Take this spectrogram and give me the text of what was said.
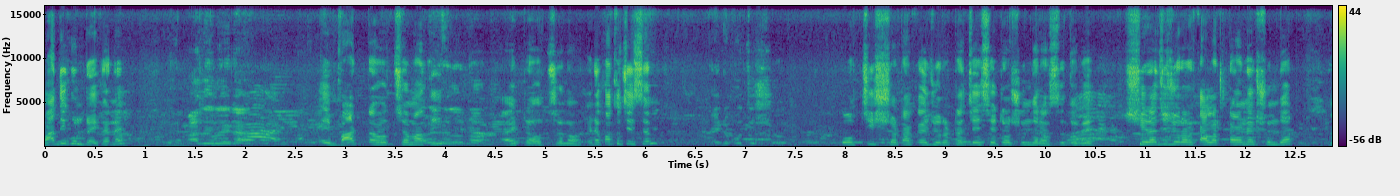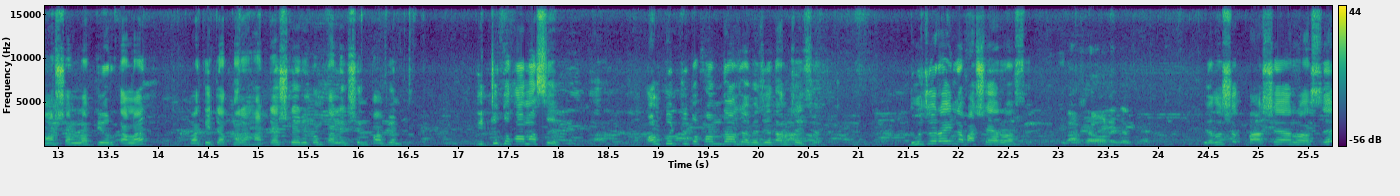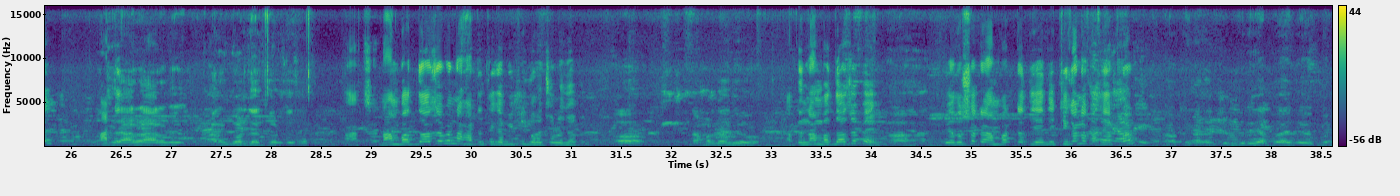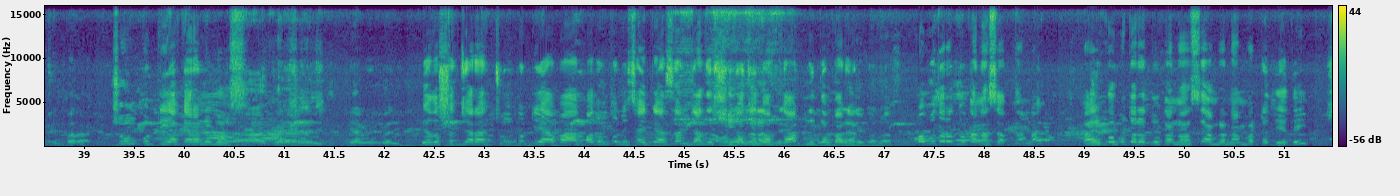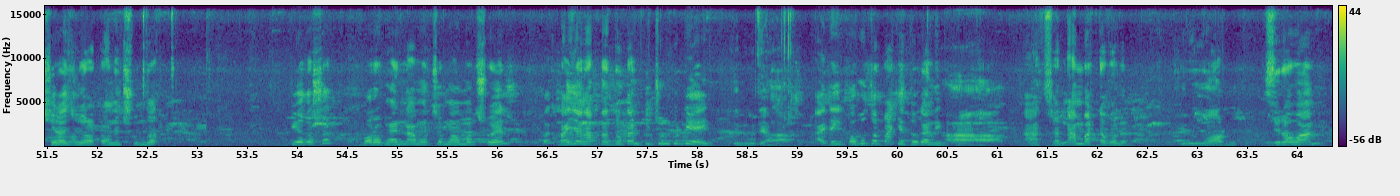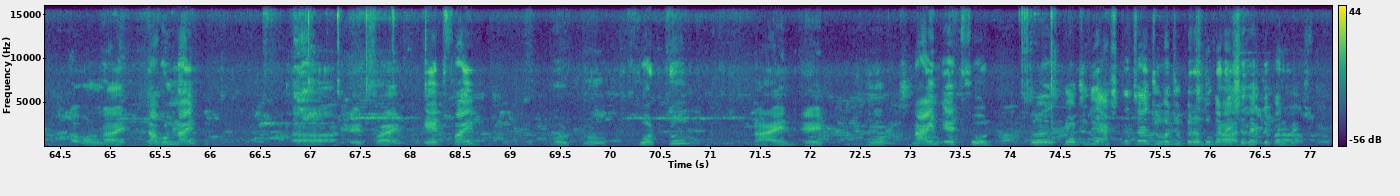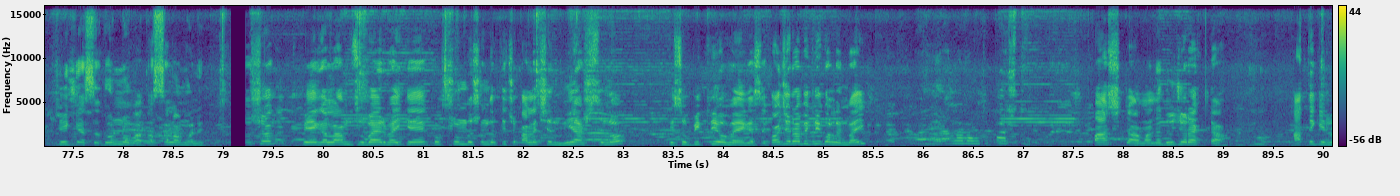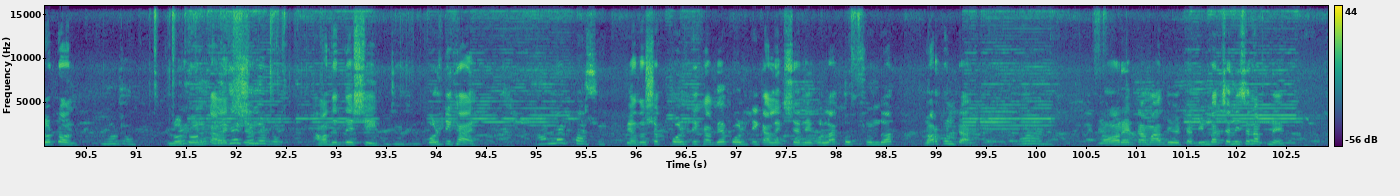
মাদি কোনটা এখানে? এই বারটা হচ্ছে মাদি। এটা আর এটা হচ্ছে নর। এটা কত চাইছেন? পঁচিশশো। টাকায় জোড়াটা চাই সেটাও সুন্দর আছে তবে সিরাজি জোড়ার কালারটা অনেক সুন্দর মার্শাল্লাহ পিওর কালার। বাকিটা আপনারা হাটে আসলে এরকম কালেকশন পাবেন। একটু তো কম আছে অল্প একটু তো কম দেওয়া যাবে যে দাম চাইছে। দুই জোড়াই না বাসায় আরও আছে? দর্শক বাসায় আরও আছে। আচ্ছা নাম্বার দেওয়া যাবে না হাটে থেকে বিক্রি করে চলে যাবেন? আপনার নাম্বার দেওয়া যাবে? হ্যাঁ। প্রিয় দর্শক নাম্বারটা দিয়ে দিই। ঠিকানা কোথায় আপনার? চুনকুটিয়া কেরানীগঞ্জ। চেয়ারম্যান প্রিয় দর্শক যারা চুনকুটিয়া বা কদমতলি সাইটে আছেন যাদের সিরাজি দরকার নিতে পারেন। কবুতরের দোকান আছে আপনার না? ভাইয়ের কবুতরের দোকান আছে আমরা নাম্বারটা দিয়ে দিই। সিরাজি জোড়াটা অনেক সুন্দর। প্রিয় দর্শক বড় ভাইয়ের নাম হচ্ছে মোহাম্মদ সোহেল। ভাইজান আপনার দোকান কি হ্যাঁ। আর এটা কি কবুতর পাখির দোকানই? হ্যাঁ হ্যাঁ। আচ্ছা নাম্বারটা বলেন। Zero one zero one double nine double nine eight five eight five four two four two nine eight four. Nine eight four. তো কেউ যদি আসতে চায় যোগাযোগ করে দোকানে এসে দেখতে পারবে। ঠিক আছে ধন্যবাদ আসসালামু আলাইকুম। দর্শক পেয়ে গেলাম জুবাইর ভাইকে। খুব সুন্দর সুন্দর কিছু কালেকশন নিয়ে আসছিল কিছু বিক্রিও হয়ে গেছে। কয় জোড়া বিক্রি করলেন ভাই? পাঁচটা। মানে দুই জোড়া একটা। হাতে কি লোটন? লোটন। কালেকশন আমাদের দেশি পোলট্রি খায়? প্রিয় দর্শক পোলট্রি খাবে পোলট্রি কালেকশন এগুলা খুব সুন্দর। নর কোনটা? নর এটা। মাদি ওইটা। ডিম বাচ্চা নিছেন আপনি?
